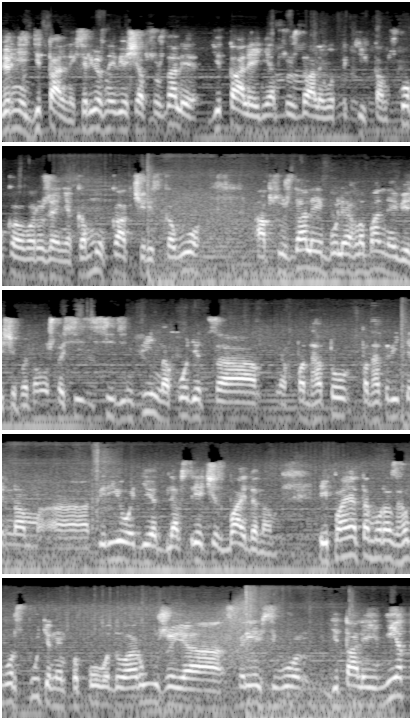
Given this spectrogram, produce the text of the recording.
вернее, детальных, серьезные вещи обсуждали, деталей не обсуждали, вот таких там, сколько вооружения, кому, как, через кого. Обсуждали более глобальные вещи, потому что Си, Си Цзиньпинь находится в подготов, подготовительном э, периоде для встречи с Байденом. И поэтому разговор с Путиным по поводу оружия, скорее всего, деталей нет,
